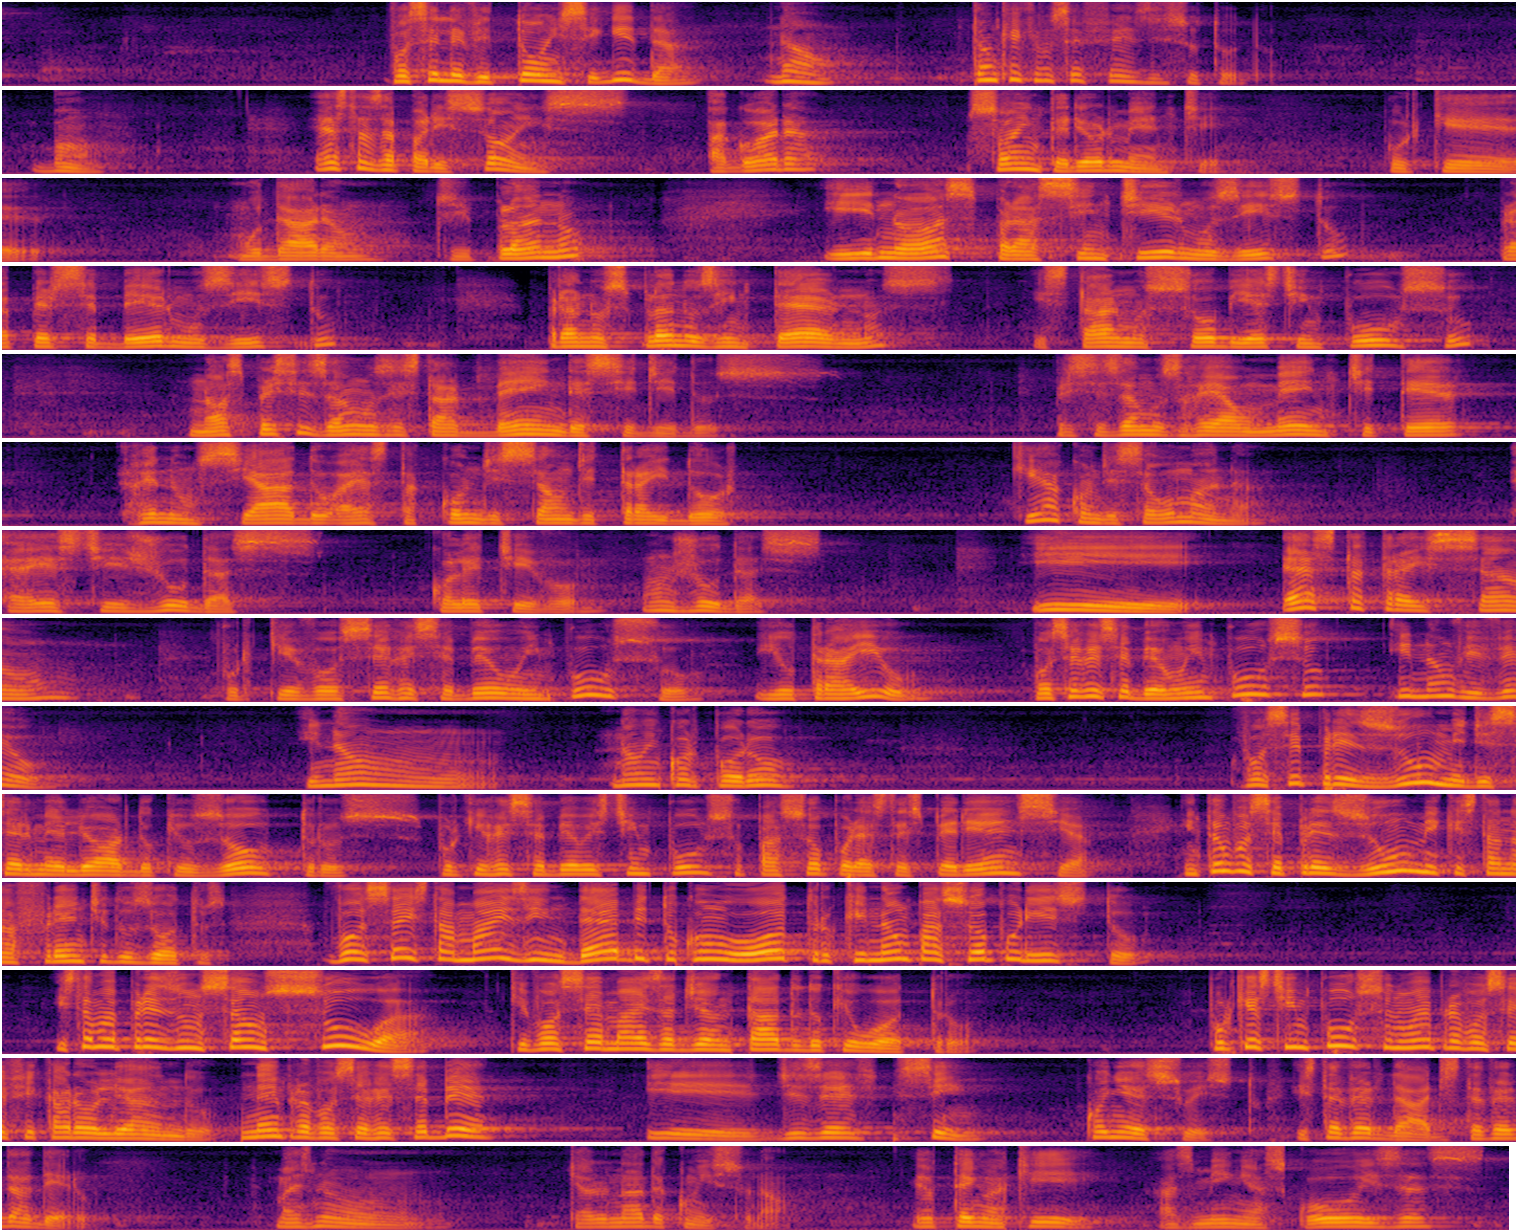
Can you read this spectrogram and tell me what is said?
Você levitou em seguida? Não. Então o que, que você fez disso tudo? Bom, estas aparições, agora só interiormente, porque mudaram de plano e nós, para sentirmos isto, para percebermos isto, para nos planos internos estarmos sob este impulso, nós precisamos estar bem decididos. Precisamos realmente ter renunciado a esta condição de traidor, que é a condição humana. É este Judas coletivo um Judas. E esta traição, porque você recebeu um impulso e o traiu, você recebeu um impulso e não viveu, e não, não incorporou. Você presume de ser melhor do que os outros porque recebeu este impulso, passou por esta experiência. Então você presume que está na frente dos outros você está mais em débito com o outro que não passou por isto. Isto é uma presunção sua que você é mais adiantado do que o outro. Porque este impulso não é para você ficar olhando, nem para você receber e dizer sim, conheço isto, isto é verdade, isto é verdadeiro. Mas não quero nada com isso, não. Eu tenho aqui as minhas coisas,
